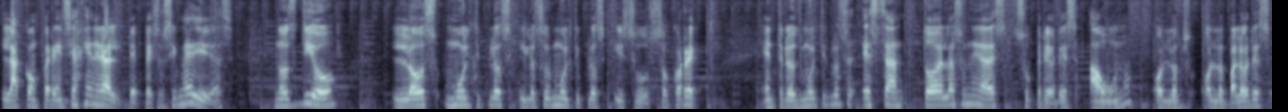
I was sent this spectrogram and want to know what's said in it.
la Conferencia General de Pesos y Medidas nos dio los múltiplos y los submúltiplos y su uso correcto. Entre los múltiplos están todas las unidades superiores a 1 o los, o los valores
